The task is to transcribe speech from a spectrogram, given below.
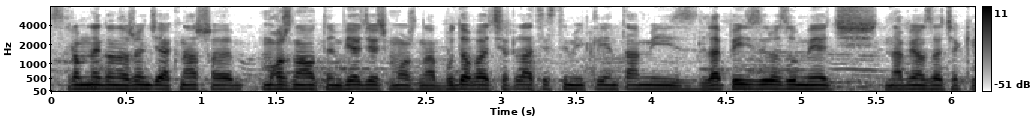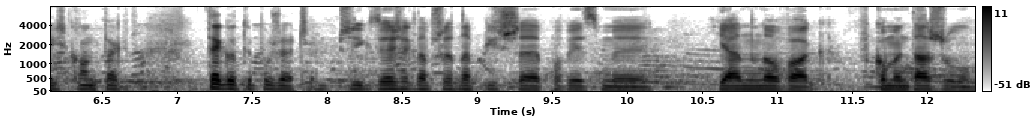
skromnego narzędzia jak nasze, można o tym wiedzieć, można budować relacje z tymi klientami, lepiej zrozumieć, nawiązać jakiś kontakt, tego typu rzeczy. Czyli ktoś jak na przykład napisze powiedzmy Jan Nowak w komentarzu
